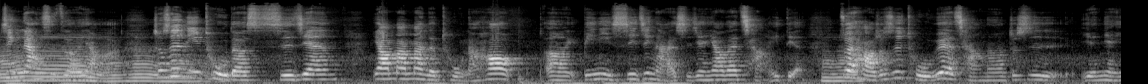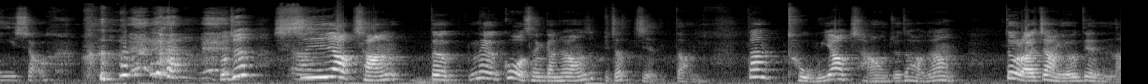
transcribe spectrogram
尽量是这样啊，就是你吐的时间要慢慢的吐，然后。嗯，比你吸进来的时间要再长一点，最好就是吐越长呢，就是延年益寿。我觉得吸要长的那个过程，感觉好像是比较简单，但吐要长，我觉得好像对我来讲有点难。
